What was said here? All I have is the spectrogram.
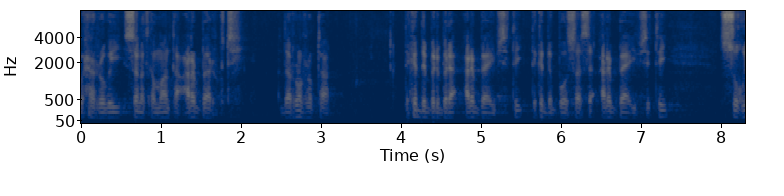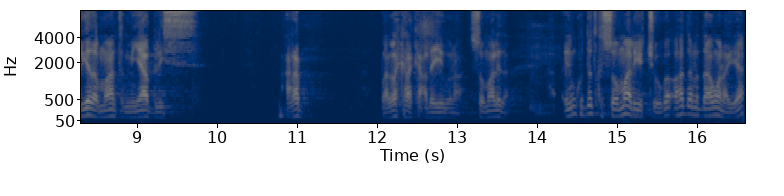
waxaa rogay sanadka maanta carab baa rogtay. Haddaad run rabtaan dekadda berbera carab baa iibsatay dekadda boosaaso carab baa iibsatay. Suuqyada maanta minneapolis carab baa la kala kacday iyaguna. Soomaalida idinku dadka soomaaliya jooga oo haddana daawanaya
